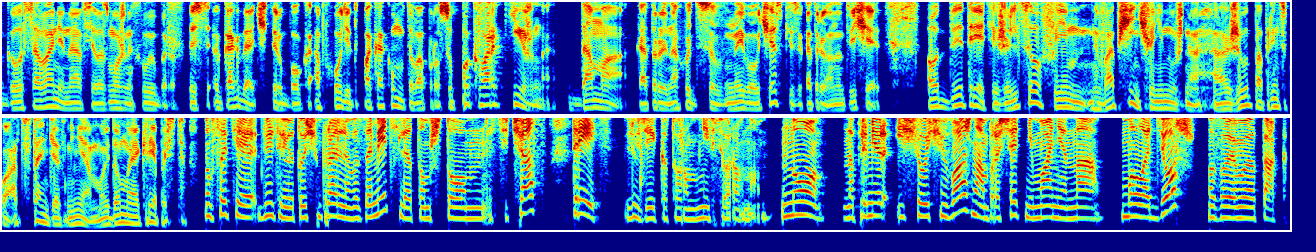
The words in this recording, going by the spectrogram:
голосования на всевозможных выборах. То есть, когда Читербок обходит по какому-то вопросу поквартирно дома, которые находятся на его участке, за которые он отвечает, от две трети жильцов им вообще ничего не нужно. А Живут по принципу «отстаньте от меня, мой дом моя крепость». Ну, кстати, Дмитрий, это очень правильно вы заметили о том, что сейчас треть людей, которым не все равно. Но, например, еще очень важно обращать внимание на молодежь, назовем ее так,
